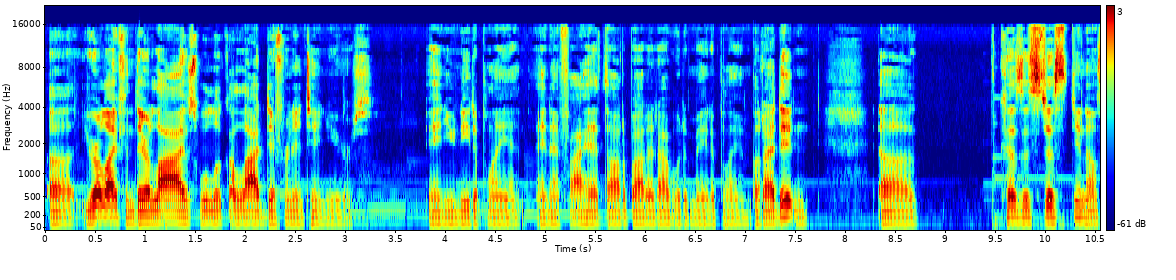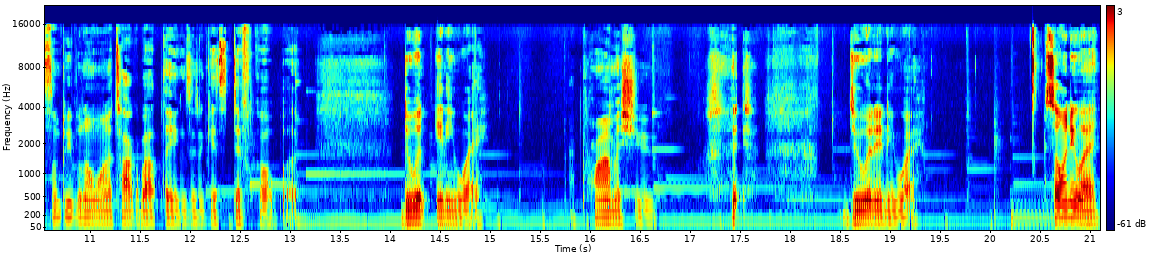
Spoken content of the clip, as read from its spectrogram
uh, your life and their lives will look a lot different in 10 years. And you need a plan. And if I had thought about it, I would have made a plan, but I didn't. Uh, because it's just, you know, some people don't want to talk about things and it gets difficult, but do it anyway. I promise you. do it anyway. So, anyway,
